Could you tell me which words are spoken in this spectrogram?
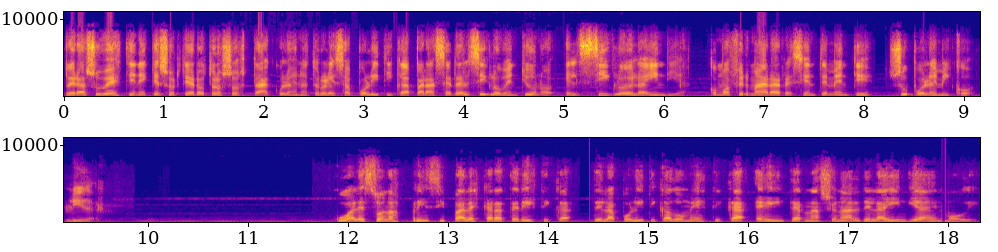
pero a su vez tiene que sortear otros obstáculos de naturaleza política para hacer del siglo XXI el siglo de la India, como afirmara recientemente su polémico líder. ¿Cuáles son las principales características de la política doméstica e internacional de la India en Modi?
